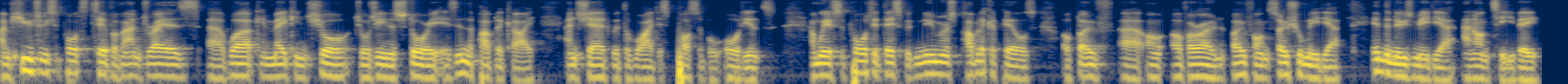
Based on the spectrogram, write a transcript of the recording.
I'm hugely supportive of Andrea's uh, work in making sure Georgina's story is in the public eye and shared with the widest possible audience. And we have supported this with numerous public appeals of both uh, of our own, both on social media, in the news media, and on TV.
